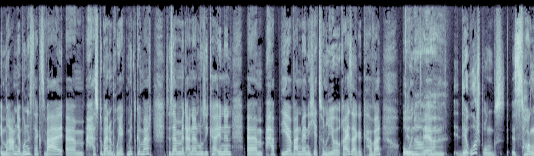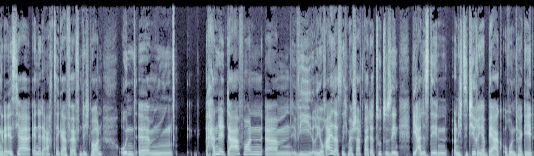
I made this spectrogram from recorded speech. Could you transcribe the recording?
Im Rahmen der Bundestagswahl ähm, hast du bei einem Projekt mitgemacht, zusammen mit anderen MusikerInnen. Ähm, habt ihr Wann, wenn nicht jetzt von Rio Reiser gecovert. Und genau, ähm, ja. der Ursprungssong, der ist ja Ende der 80er veröffentlicht worden. Und ähm, handelt davon, ähm, wie Rio Reiser es nicht mehr schafft, weiter zuzusehen, wie alles den, und ich zitiere hier, Berg runtergeht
